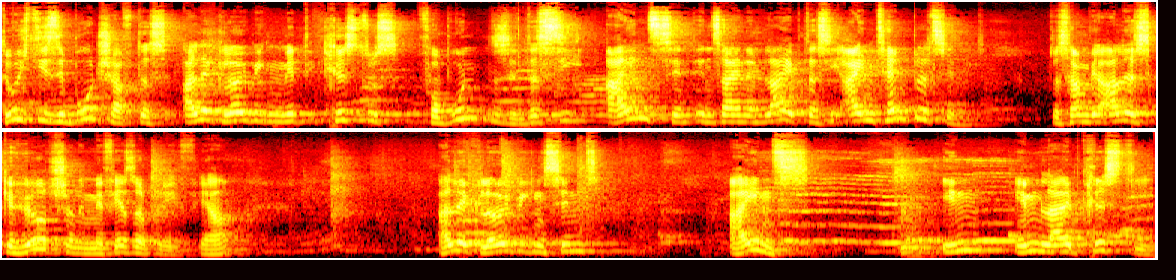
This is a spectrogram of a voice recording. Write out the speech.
Durch diese Botschaft, dass alle Gläubigen mit Christus verbunden sind, dass sie eins sind in seinem Leib, dass sie ein Tempel sind. Das haben wir alles gehört schon im Epheserbrief. Ja? Alle Gläubigen sind eins in, im Leib Christi,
